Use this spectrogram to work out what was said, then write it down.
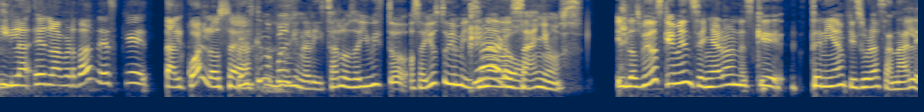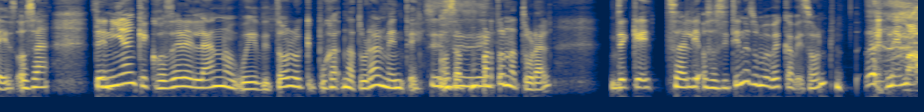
Y la, eh, la verdad es que tal cual, o sea. Pero es que no pueden generalizarlo. O sea, yo he visto, o sea, yo estudié medicina Claro. dos años y los videos que me enseñaron es que tenían fisuras anales. O sea, tenían que coser el ano, güey, de todo lo que puja naturalmente. Sí, o sea, sí, un sí. parto natural. De que salía, o sea, si tienes un bebé cabezón, ni modo.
